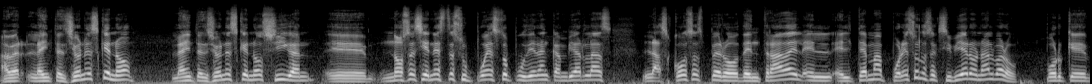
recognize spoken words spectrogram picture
A ver, la intención es que no. La intención es que no sigan. Eh, no sé si en este supuesto pudieran cambiar las, las cosas, pero de entrada el, el- el tema, por eso los exhibieron, Álvaro. Porque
